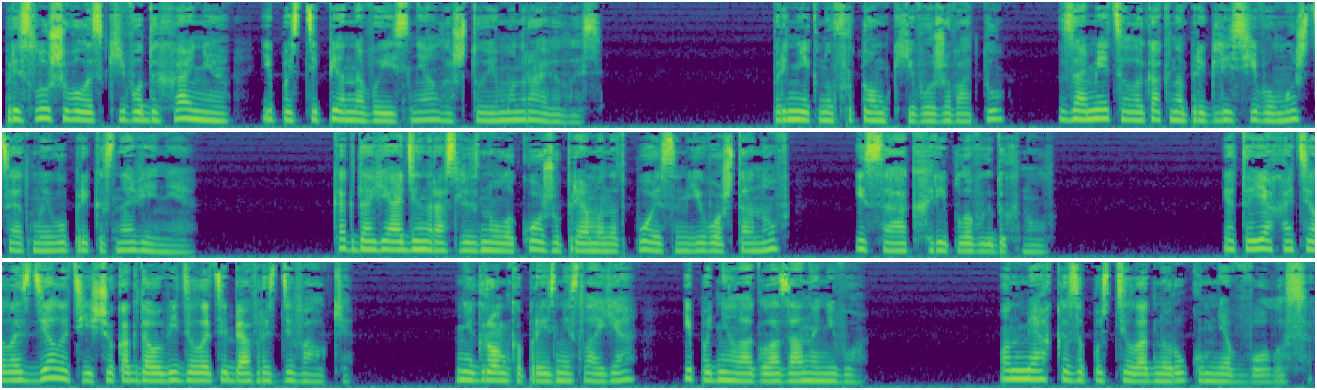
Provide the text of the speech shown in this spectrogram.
Прислушивалась к его дыханию и постепенно выясняла, что ему нравилось. Приникнув ртом к его животу, заметила, как напряглись его мышцы от моего прикосновения. Когда я один раз лизнула кожу прямо над поясом его штанов, Исаак хрипло выдохнул. «Это я хотела сделать еще, когда увидела тебя в раздевалке», — негромко произнесла я и подняла глаза на него. Он мягко запустил одну руку мне в волосы.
